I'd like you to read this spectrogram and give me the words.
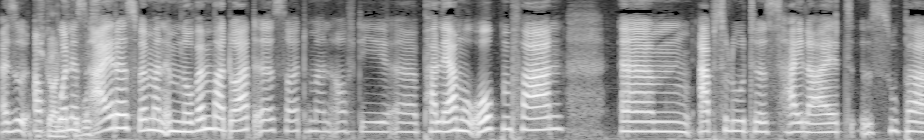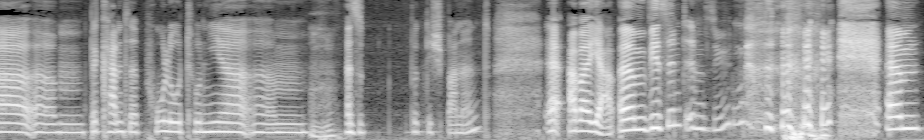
Also auch Buenos Aires, wenn man im November dort ist, sollte man auf die äh, Palermo Open fahren. Ähm, absolutes Highlight, super ähm, bekannte Polo-Turnier. Ähm, mhm. Also wirklich spannend. Äh, aber ja, ähm, wir sind im Süden. ähm,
